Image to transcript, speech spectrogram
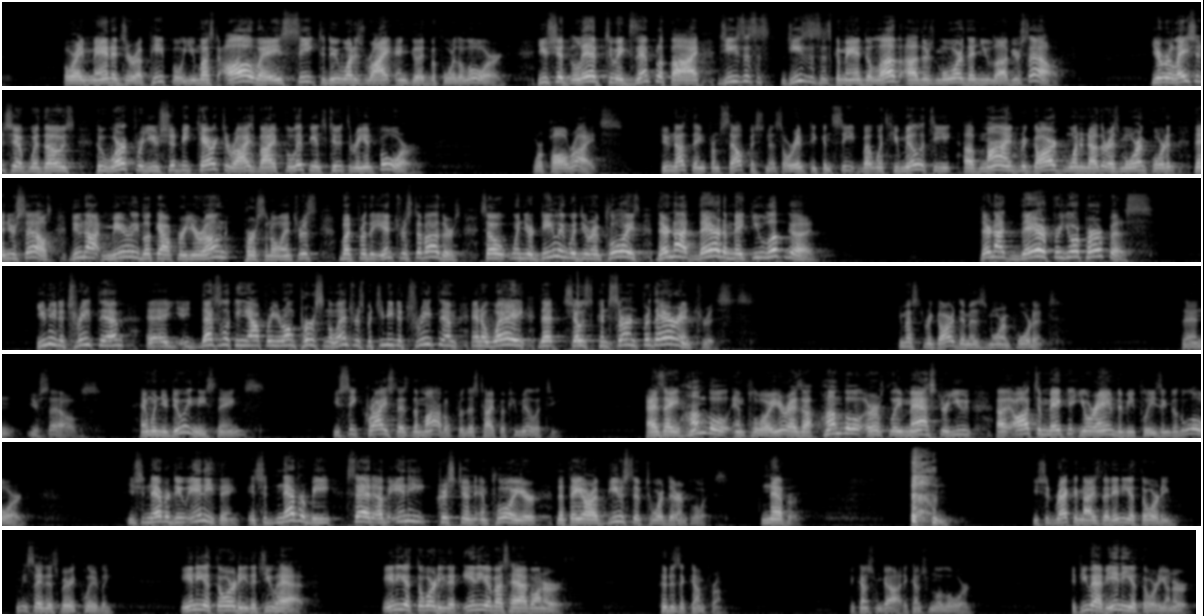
or a manager of people, you must always seek to do what is right and good before the Lord. You should live to exemplify Jesus' Jesus's command to love others more than you love yourself. Your relationship with those who work for you should be characterized by Philippians 2, 3, and 4, where Paul writes do nothing from selfishness or empty conceit, but with humility of mind regard one another as more important than yourselves. Do not merely look out for your own personal interests, but for the interest of others. So when you're dealing with your employees, they're not there to make you look good. They're not there for your purpose. You need to treat them uh, that's looking out for your own personal interests, but you need to treat them in a way that shows concern for their interests. You must regard them as more important than yourselves. And when you're doing these things, you see Christ as the model for this type of humility. As a humble employer, as a humble earthly master, you uh, ought to make it your aim to be pleasing to the Lord. You should never do anything. It should never be said of any Christian employer that they are abusive toward their employees. Never. you should recognize that any authority, let me say this very clearly any authority that you have, any authority that any of us have on earth, who does it come from? It comes from God, it comes from the Lord. If you have any authority on earth,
